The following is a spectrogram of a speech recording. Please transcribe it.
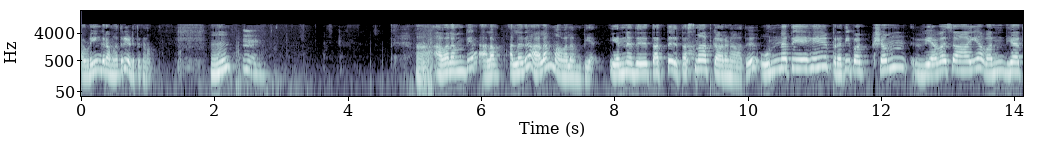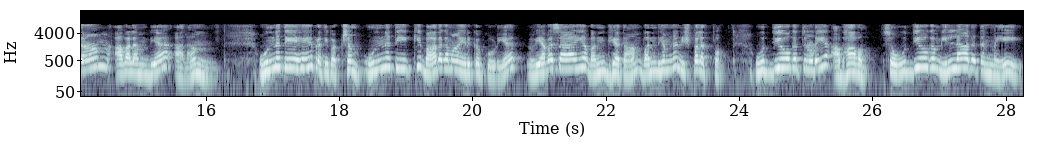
அப்படிங்கிற மாதிரி எடுத்துக்கணும். அவலம்பிய அலம் அல்லது அலம் அவலம்பிய. என்னது? தத்து தஸ்மாத் காரணாத். உன்னதேகே பிரதிபக்ஷம் விவசாய வந்தியதாம் அவலம்பிய அலம். உன்னதேகே பிரதிபக்ஷம் உன்னதிக்கு பாதகமா இருக்கக்கூடிய விவசாய வந்தியதாம் வந்தியம்னா நிஷ்பலத்துவம். உத்தியோகத்தினுடைய அபாவம். சோ உத்தியோகம் இல்லாத தன்மையை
